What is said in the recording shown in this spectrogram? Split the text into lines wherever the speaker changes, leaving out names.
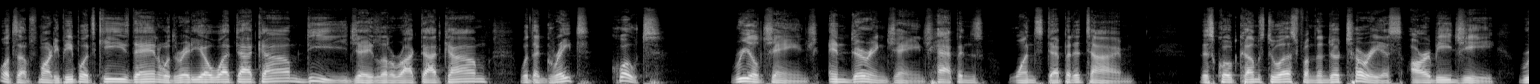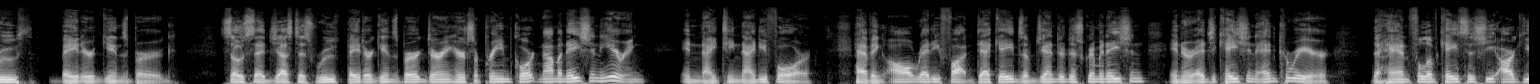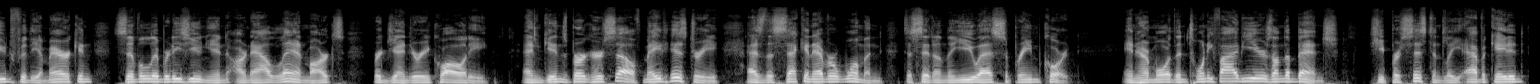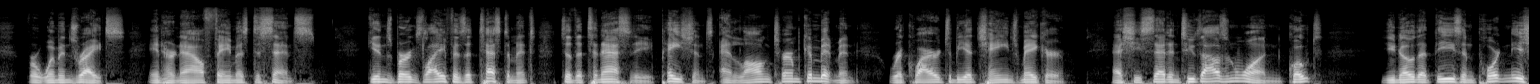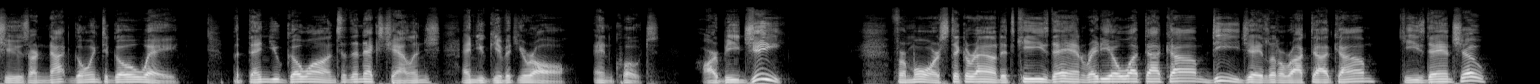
What's up, smarty people? It's Keys Dan with RadioWhat.com, DJLittleRock.com, with a great quote Real change, enduring change happens one step at a time. This quote comes to us from the notorious RBG, Ruth Bader Ginsburg. So said Justice Ruth Bader Ginsburg during her Supreme Court nomination hearing in 1994. Having already fought decades of gender discrimination in her education and career, the handful of cases she argued for the American Civil Liberties Union are now landmarks for gender equality. And Ginsburg herself made history as the second ever woman to sit on the U.S. Supreme Court. In her more than 25 years on the bench, she persistently advocated for women's rights in her now famous dissents. Ginsburg's life is a testament to the tenacity, patience, and long term commitment required to be a change maker. As she said in 2001, quote, You know that these important issues are not going to go away, but then you go on to the next challenge and you give it your all. End quote. RBG. For more, stick around. It's Keys Dan, RadioWhat.com, DJLittleRock.com, Keys Dan Show.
